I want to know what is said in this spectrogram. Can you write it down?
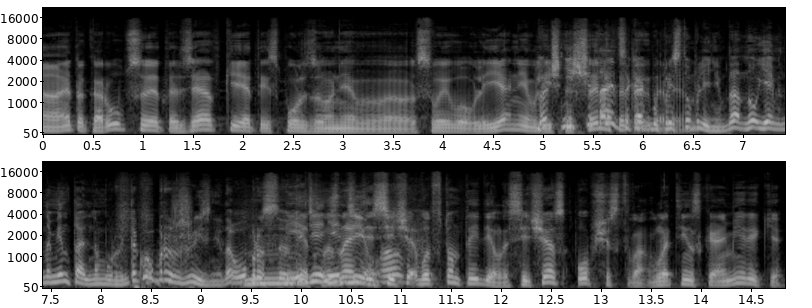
А, это коррупция, это взятки, это использование э, своего влияния в не личных и считается как бы далее. преступлением, да? Ну, я на ментальном уровне. Такой образ жизни, да? Образ э, Нет, ведения вы знаете, дел. сейчас, вот в том-то и дело. Сейчас общество в Латинской Америке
